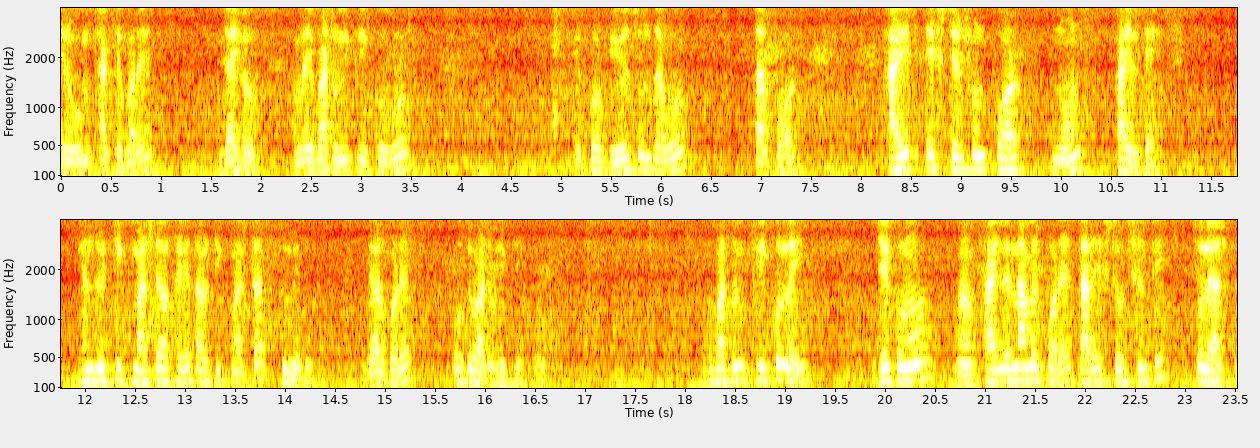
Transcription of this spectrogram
এরকম থাকতে পারে। যাই হোক, আমরা এই বাটনে ক্লিক করব। এরপর ভিউ চলে যাব। তারপর hide extension for known file types এখানে যদি টিক মার্ক দেওয়া থাকে, তাহলে টিক মার্কটা তুলে দেবো। দেওয়ার পরে ওকে বাটনে ক্লিক করব। ওকে বাটন ক্লিক করলেই যে কোনো ফাইলের নামের পরে তার এক্সটেনশনটি চলে আসবে।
